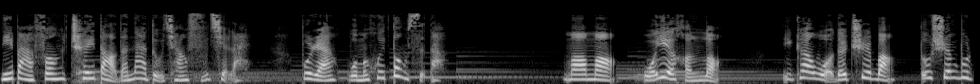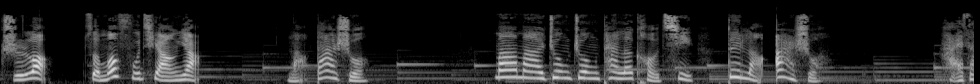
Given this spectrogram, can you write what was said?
你把风吹倒的那堵墙扶起来，不然我们会冻死的。”妈妈，我也很冷，你看我的翅膀都伸不直了，怎么扶墙呀？老大说。妈妈重重叹了口气。对老二说：“孩子，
